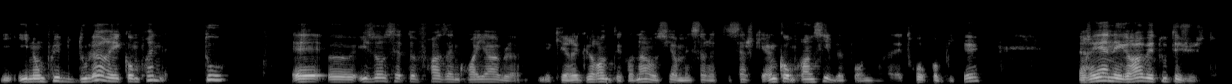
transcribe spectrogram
ils, n'ont plus de douleur et ils comprennent tout. Et euh, ils ont cette phrase incroyable, mais qui est récurrente et qu'on a aussi un message à tissage qui est incompréhensible pour nous, elle est trop compliquée. Rien n'est grave et tout est juste.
